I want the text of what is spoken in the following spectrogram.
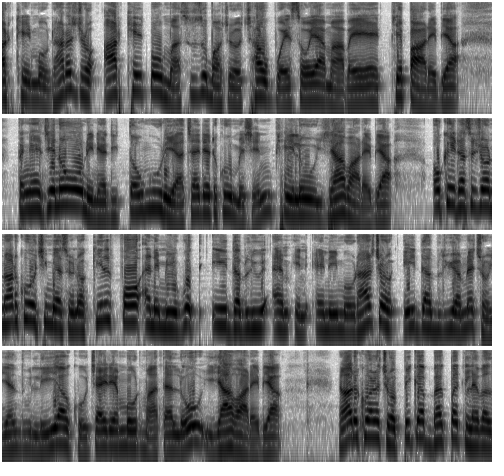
arcade mode ဒါတော့ကျွန်တော် arcade mode မှာစုစုပေါင်းကျွန်တော်6ပွဲဆောရမှာပဲဖြစ်ပါတယ်ဗျ။တငယ်ချင်းတို့အနေနဲ့ဒီ၃ခုတွေကကြိုက်တဲ့တစ်ခု mission ဖြေလို့ရပါတယ်ဗျ။ Okay ဒါဆိုကျွန်တော်နောက်တစ်ခုကြည့်မယ်ဆိုရင်တော့ kill four enemy with AWM in any mode ဒါကျွန်တော် AWM နဲ့ကျွန်တော်ရန်သူ၄ယောက်ကိုကြိုက်တဲ့ mode မှာတက်လို့ရပါတယ်ဗျ။ နောက်တစ်ခုကတော့ကျွန်တော် pick up backpack level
